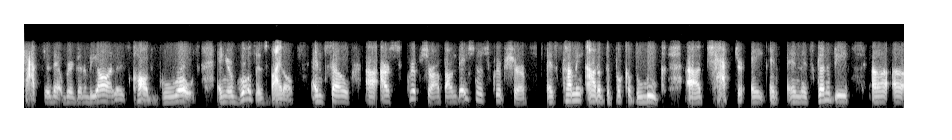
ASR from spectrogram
chapter that we're going to be on. It's called Growth, and your growth is vital. And so, uh, our scripture, our foundational scripture, is coming out of the book of Luke, uh, chapter 8, and, and it's going to be uh, a,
